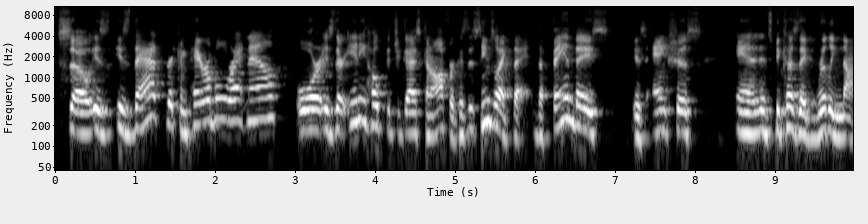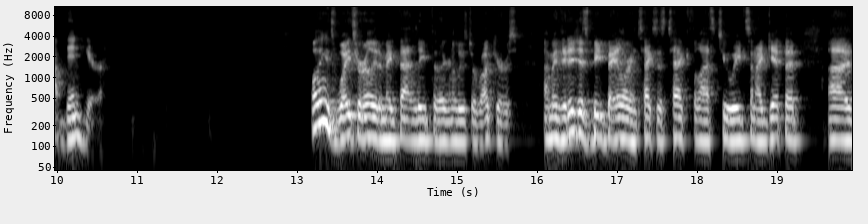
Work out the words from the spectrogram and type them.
So is is that the comparable right now, or is there any hope that you guys can offer? Because it seems like the the fan base is anxious, and it's because they've really not been here. Well, I think it's way too early to make that leap that they're going to lose to Rutgers. I mean, they did just beat Baylor and Texas Tech the last two weeks, and I get that uh,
